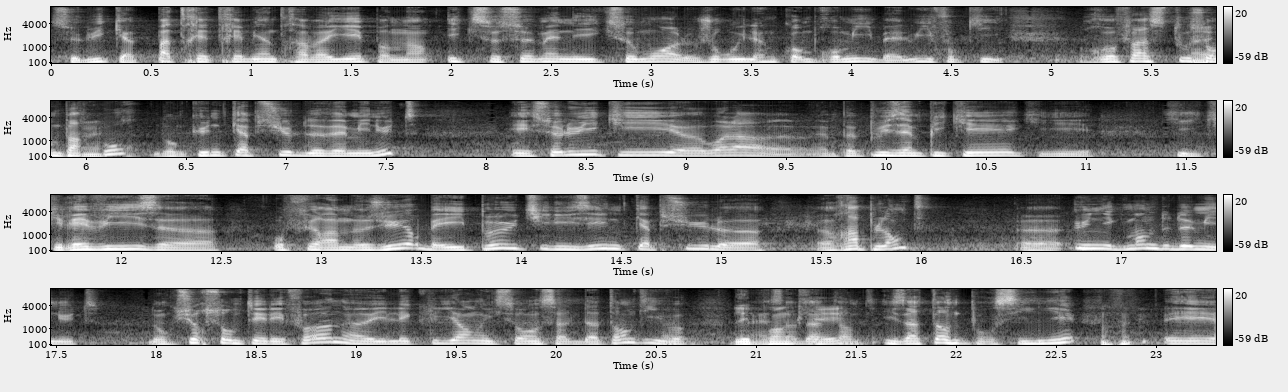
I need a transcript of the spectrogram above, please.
celui qui n'a pas très très bien travaillé pendant X semaines et X mois, le jour où il a un compromis, ben lui, il faut qu'il refasse tout son parcours. Donc une capsule de 20 minutes. Et celui qui, euh, voilà, un peu plus impliqué, qui, qui, révise euh, au fur et à mesure, ben, il peut utiliser une capsule euh, rappelante uniquement de 2 minutes. Donc sur son téléphone, les clients ils sont en salle d'attente, ils, les ils attendent pour signer, et,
